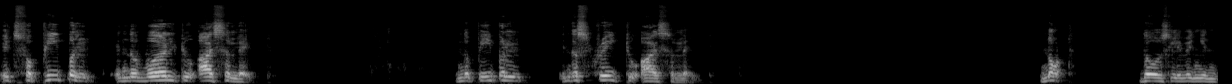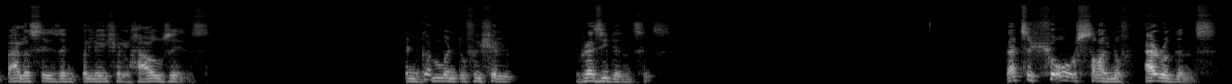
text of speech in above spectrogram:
It's for people in the world to isolate, in the people in the street to isolate, not those living in palaces and palatial houses and government official residences. That's a sure sign of arrogance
